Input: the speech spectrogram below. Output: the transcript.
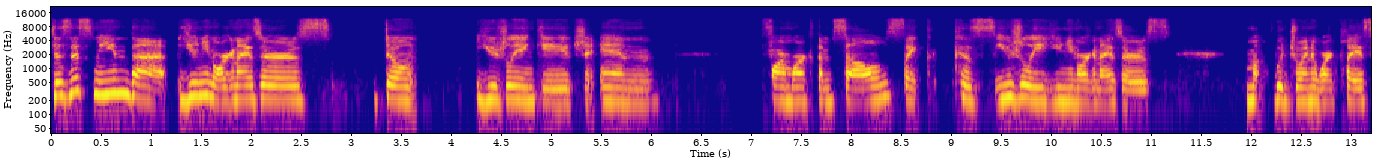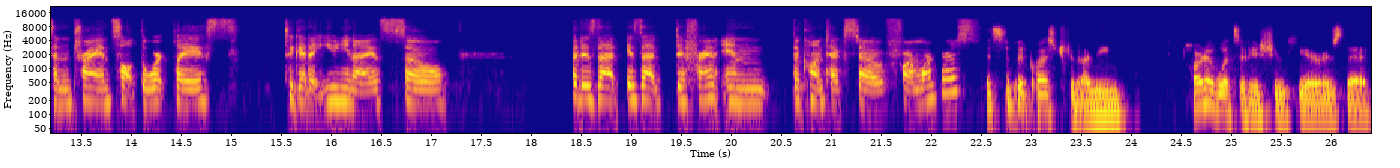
does this mean that union organizers don't usually engage in farm work themselves? Like, because usually union organizers m- would join a workplace and try and salt the workplace to get it unionized. So but is that is that different in the context of farm workers? It's a good question. I mean, part of what's at issue here is that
